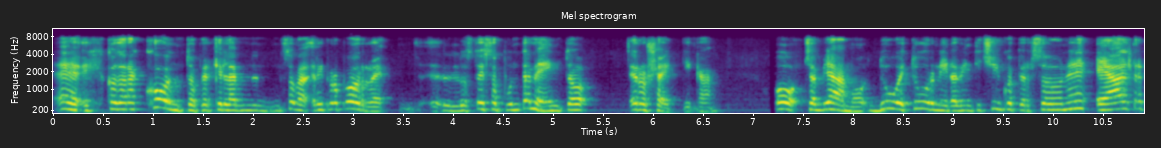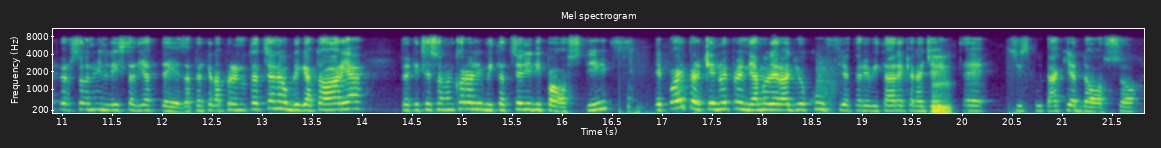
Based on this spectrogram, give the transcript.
eh, cosa racconto perché la, insomma riproporre eh, lo stesso appuntamento ero scettica. O oh, abbiamo due turni da 25 persone e altre persone in lista di attesa perché la prenotazione è obbligatoria perché ci sono ancora limitazioni di posti e poi perché noi prendiamo le radiocuffie per evitare che la gente mm. si sputacchi addosso.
